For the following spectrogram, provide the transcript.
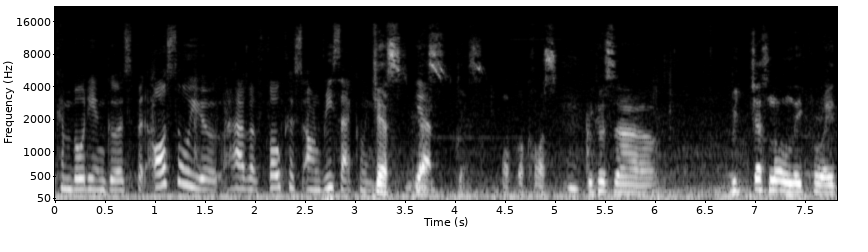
Cambodian goods, but also you have a focus on recycling. Yes, Yeah. yes, yes, of, of course. Because uh, we just not only create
